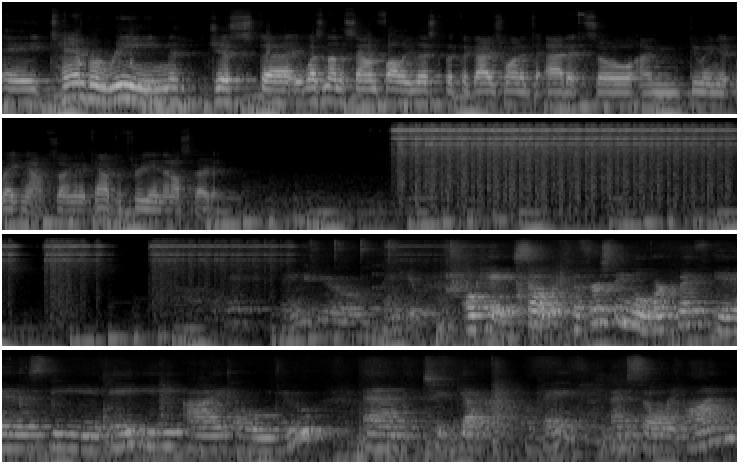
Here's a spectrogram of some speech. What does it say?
a tambourine, just, uh, it wasn't on the sound foley list, but the guys wanted to add it, so I'm doing it right now. So I'm gonna count to three and then I'll start it. Okay, so the first thing we'll work with is the A E I O U. and together, okay? And so on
